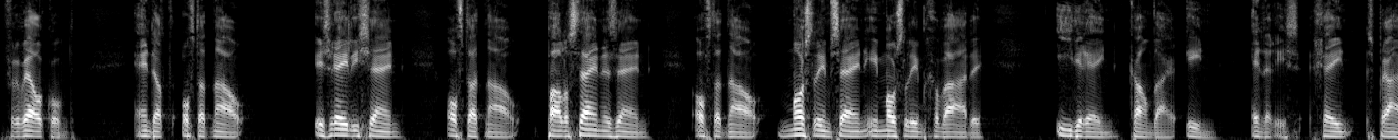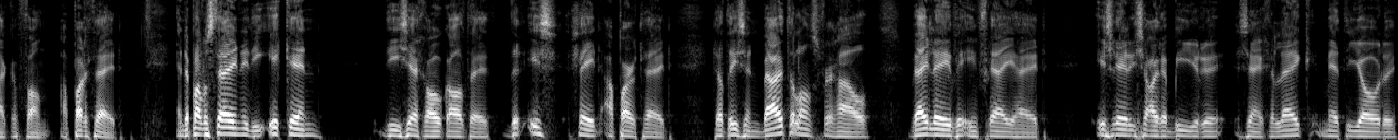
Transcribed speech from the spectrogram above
verwelkomd. En dat, of dat nou Israëli's zijn, of dat nou Palestijnen zijn, of dat nou moslims zijn in moslimgewaden. Iedereen kan daarin. En er is geen sprake van apartheid. En de Palestijnen die ik ken, die zeggen ook altijd: er is geen apartheid. Dat is een buitenlands verhaal. Wij leven in vrijheid. Israëlische Arabieren zijn gelijk met de Joden,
